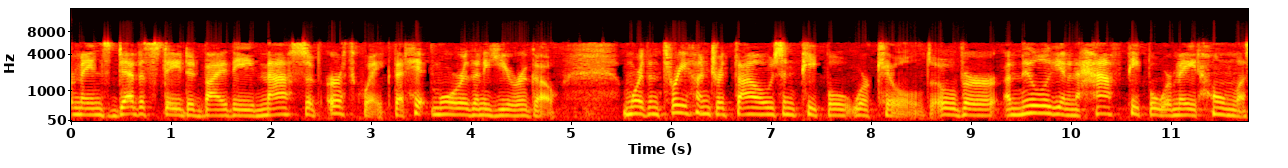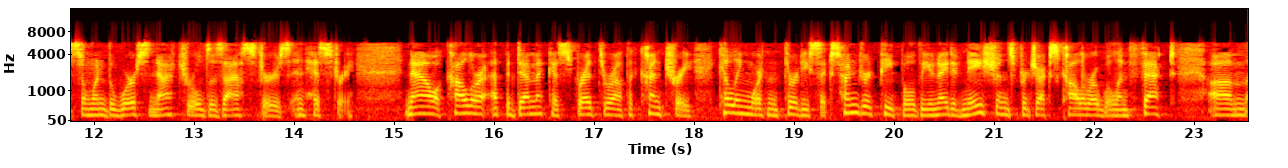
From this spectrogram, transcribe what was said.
remains devastated by the massive earthquake that hit more than a year ago. More than 300,000 people were killed. Over a million and a half people were made homeless in one of the worst natural disasters in history. Now a cholera epidemic has spread throughout the country, killing more than 3,600 people. The United Nations projects cholera will infect um,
